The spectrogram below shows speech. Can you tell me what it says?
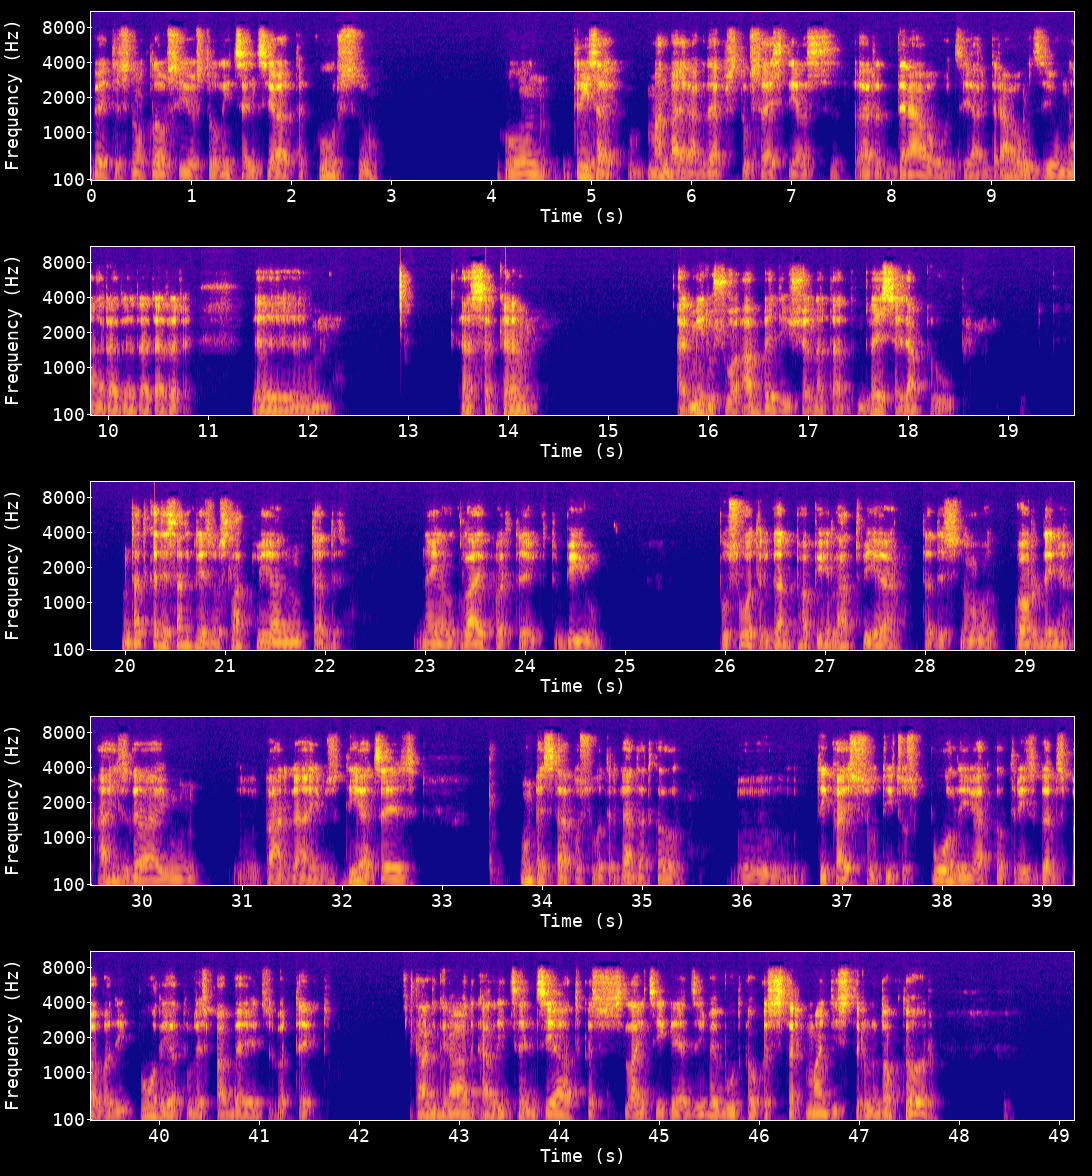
bet es noklausījos to licenciāta kursu, Un drīzāk man vairāk darbs tur saistījās ar draugu, ar draugu un ar, ar, ar, ar, ar, ar, saka, ar mirušo apbedīšanu, tādu dvēseli aprūpi. Un tad, kad es atgriezos Latvijā, nu, tad neilgu laiku, var teikt, biju pusotru gadu papīra Latvijā. Tad es no ordeņa aizgāju un pārgāju uz diecēzi. Un pēc tā pusotra gada atkal uh, tika aizsūtīts uz Poliju. Atkal trīs gadus pavadīju Polijā. Tur es pabeidzu, var teikt, tādu grādu kā licenciātu, kas laicīgajā dzīvē būtu kaut kas starp maģistru un doktoru.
